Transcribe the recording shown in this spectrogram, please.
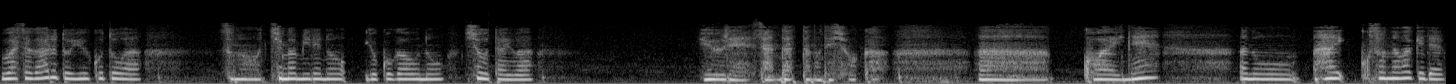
噂があるということは、その血まみれの横顔の正体は、幽霊さんだったのでしょうか。ああ、怖いね。あの、はい、そんなわけで、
